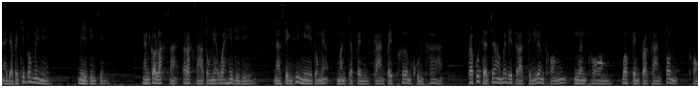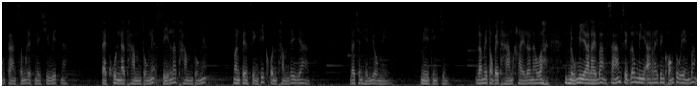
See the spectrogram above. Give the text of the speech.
นะอย่าไปคิดว่าไม่มี มีจริง ๆ งั้นก็รักษารักษาตรงเนี้ยไว้ให้ดีๆนะสิ่งที่มีตรงเนี้ยมันจะเป็นการไปเพิ่มคุณค่า พระพุทธเจ้าไม่ได้ตรัสถึงเรื่องของเงินทองว่าเป็นประการต้นของการสำเร็จในชีวิตนะแต่คุณธรรมตรงเนี้ยศีลธรรมตรงเนี้ยมันเป็นสิ่งที่คนทำได้ยาก และฉันเห็นโยมมีมีจริง ๆ แล้วไม่ต้องไปถามใครแล้วนะว่า หนูมีอะไรบ้าง 30 แล้วมีอะไรเป็นของตัวเองบ้าง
